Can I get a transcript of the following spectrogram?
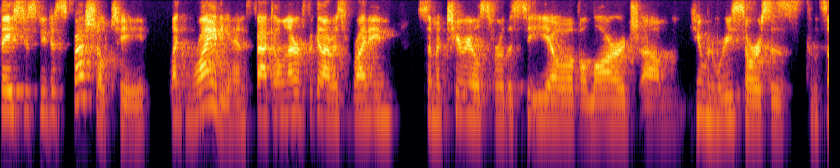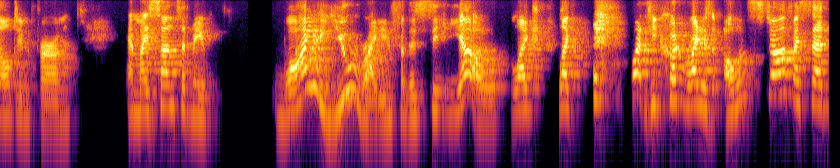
they just need a specialty like writing. In fact i'll never forget i was writing some materials for the ceo of a large um, human resources consulting firm and my son said to me why are you writing for the CEO? Like, like what? He couldn't write his own stuff. I said,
